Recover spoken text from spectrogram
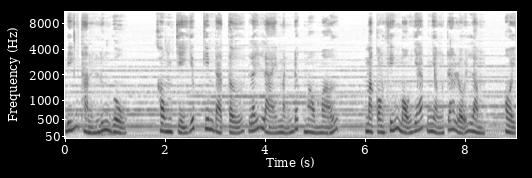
biến thành lưng gù không chỉ giúp Kim Đà Tử lấy lại mảnh đất màu mỡ mà còn khiến mộ giáp nhận ra lỗi lầm hồi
